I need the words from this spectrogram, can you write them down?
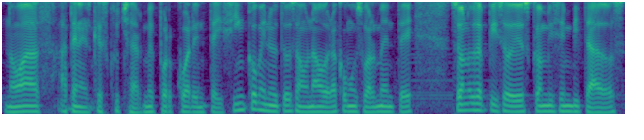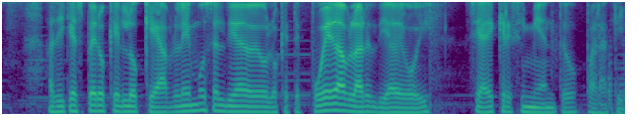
no vas a tener que escucharme por 45 minutos a una hora como usualmente son los episodios con mis invitados. Así que espero que lo que hablemos el día de hoy o lo que te pueda hablar el día de hoy sea de crecimiento para ti.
